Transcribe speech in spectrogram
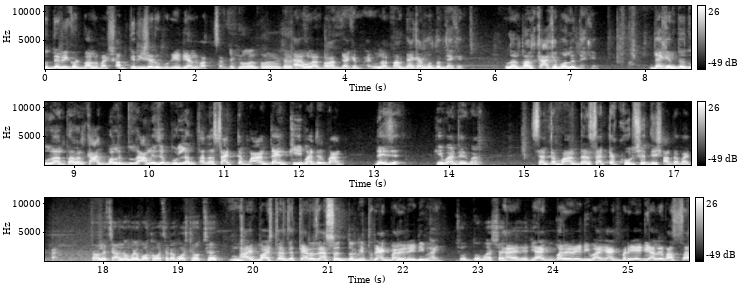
দুধের রেকর্ড ভালো ভাই সব তিরিশের উপর এই ডিয়ালের বাচ্চা। দেখি হ্যাঁ উলান পালান দেখেন ভাই উলান পাল দেখার মতো দেখেন। উলান পাল কাকে বলে দেখেন? দেখেন তো উলান পালার কাক বলে দুলা আমি যে বললাম তারা চারটা বাঁট দেন কি বাঁটের বাঁট? দেখছে কি বাঁটের বাঁট? চারটা বাঁট দেন চারটা খুরশুদ্দি সাদা ভাই পায়। তাহলে চার নম্বরে বর্তমান বাচ্চারা বয়সটা হচ্ছে? ভাই বয়সটা হচ্ছে তেরো হাজার চোদ্দোর ভিতরে। একবারে রেডি ভাই। চোদ্দ মাস হ্যাঁ একবারে রেডি একবারে রেডি ভাই একবারে এডিয়ালের বাচ্চা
